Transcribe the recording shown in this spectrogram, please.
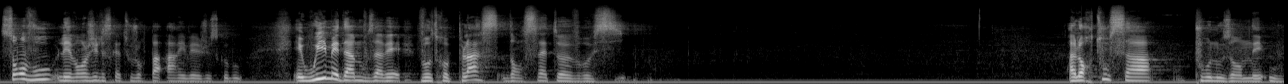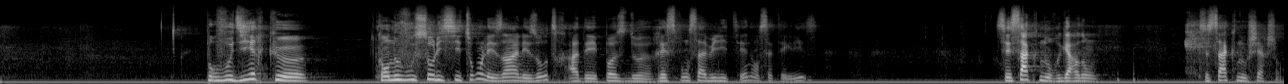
Sans vous, l'Évangile ne serait toujours pas arrivé jusqu'au bout. Et oui, mesdames, vous avez votre place dans cette œuvre-ci. Alors tout ça pour nous emmener où? Pour vous dire que quand nous vous sollicitons les uns et les autres à des postes de responsabilité dans cette Église, c'est ça que nous regardons, c'est ça que nous cherchons.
